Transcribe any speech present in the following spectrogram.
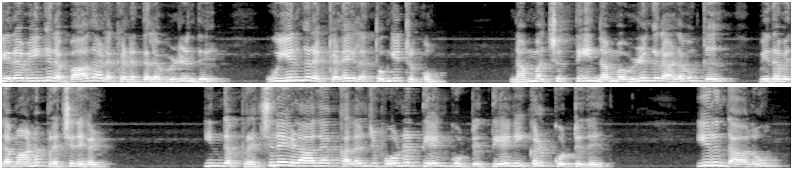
பிறவிங்கிற பாதாள கிணத்துல விழுந்து உயிர்ங்கிற கிளையில தொங்கிட்டு இருக்கோம் நம்ம சுற்றி நம்ம விழுங்குற அளவுக்கு விதவிதமான பிரச்சனைகள். இந்த பிரச்சனைகளால் கலைஞ்சு போன தேன் கூட்டு தேனீக்கள் கொட்டுது. இருந்தாலும்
